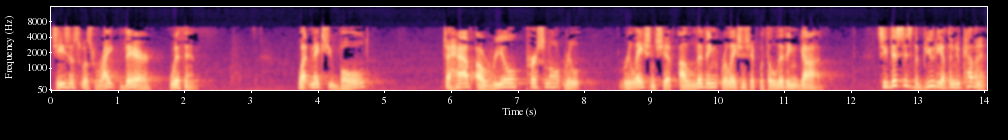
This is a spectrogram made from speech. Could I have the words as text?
Jesus was right there with him. What makes you bold? To have a real personal relationship, a living relationship with the living God. See, this is the beauty of the new covenant.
